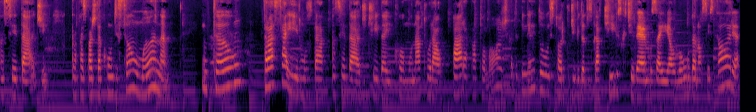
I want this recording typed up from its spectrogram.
a ansiedade ela faz parte da condição humana, então, para sairmos da ansiedade tida aí como natural para patológica, dependendo do histórico de vida dos gatilhos que tivermos aí ao longo da nossa história,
